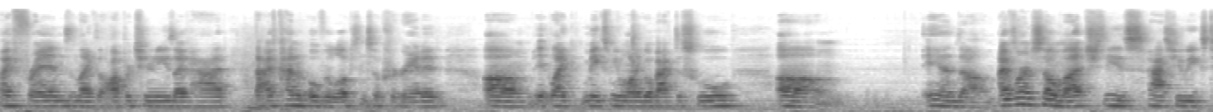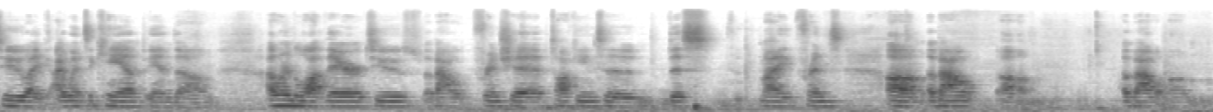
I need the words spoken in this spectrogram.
my friends and like the opportunities I've had that I've kind of overlooked and took for granted. Um, it like makes me want to go back to school. Um, and um, I've learned so much these past few weeks too. Like I went to camp and um, I learned a lot there too about friendship, talking to this my friends um, about um, about um,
